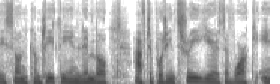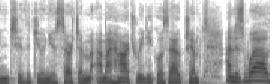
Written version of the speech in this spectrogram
Kathy's son completely in limbo after putting three years of work into the junior cert. And, and my heart really goes out to him. And as well,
